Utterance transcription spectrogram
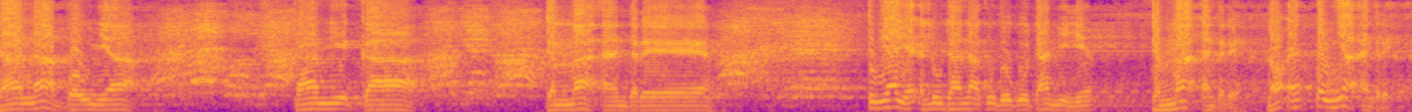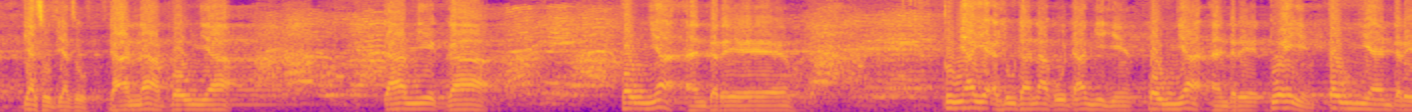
ဒါနပုံညဒါမြေကဓမ္မအန္တရေသူများရဲ့အလှူဒါနကုသိုလ်ကိုတားမြစ်ရင်ဓမ္မအန္တရေနော်အဲပုံညအန္တရေ ပြန်ဆိုပြန်ဆိုဒါနပုံညတားမြစ်ကပုံညအန္တရေသူများရဲ့အလှူဒါနကိုတားမြစ်ရင်ပုံညအန္တရေတွဲရင်ပုံညံတရေ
